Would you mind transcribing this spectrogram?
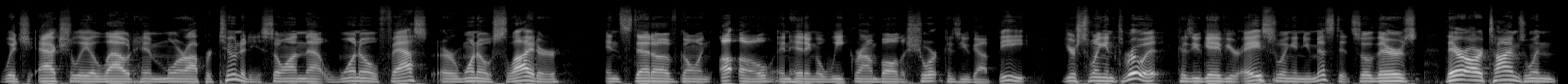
which actually allowed him more opportunities. So on that 1-0 fast or 1-0 slider, instead of going uh-oh and hitting a weak ground ball to short because you got beat, you're swinging through it because you gave your A swing and you missed it. So there's there are times when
